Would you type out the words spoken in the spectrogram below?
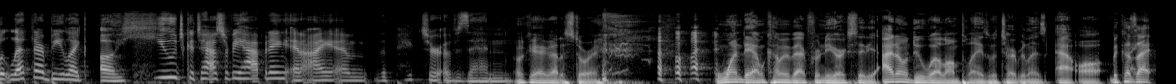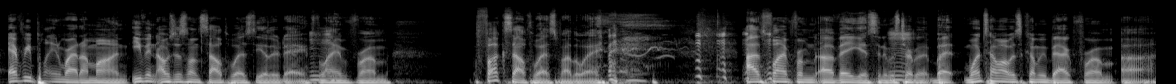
But let there be like a huge catastrophe happening and I am the picture of Zen. Okay, I got a story. One day I'm coming back from New York City. I don't do well on planes with turbulence at all because I every plane ride I'm on, even I was just on Southwest the other day, Mm-hmm. flying from fuck Southwest by the way. I was flying from uh, Vegas and it was Mm-hmm. turbulent. But one time I was coming back from uh,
